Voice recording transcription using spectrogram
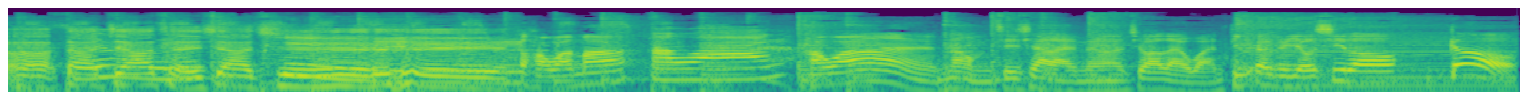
呃，大家沉下去，好玩吗？好玩，好玩。那我们接下来呢，就要来玩第二个游戏喽，Go！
